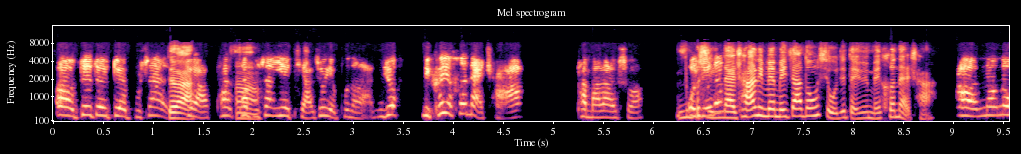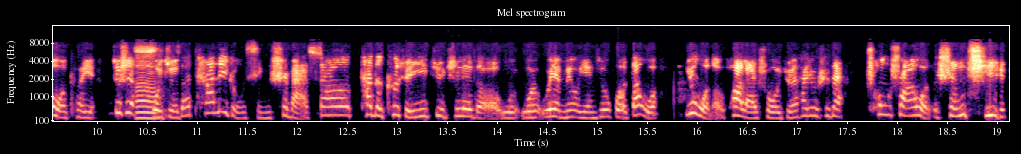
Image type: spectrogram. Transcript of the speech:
哦，对对对，不算，对吧？对啊，它它不算液体啊，就也不能啊。你就你可以喝奶茶，坦白来说。不行，奶茶里面没加东西，我就等于没喝奶茶啊。那那我可以，就是我觉得它那种形式吧，虽然它的科学依据之类的，我我我也没有研究过，但我用我的话来说，我觉得它就是在冲刷我的身体。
